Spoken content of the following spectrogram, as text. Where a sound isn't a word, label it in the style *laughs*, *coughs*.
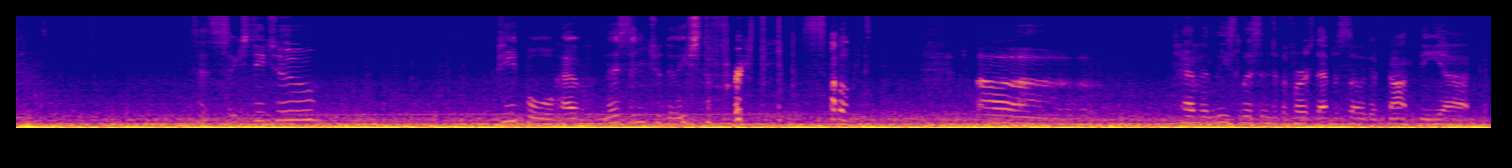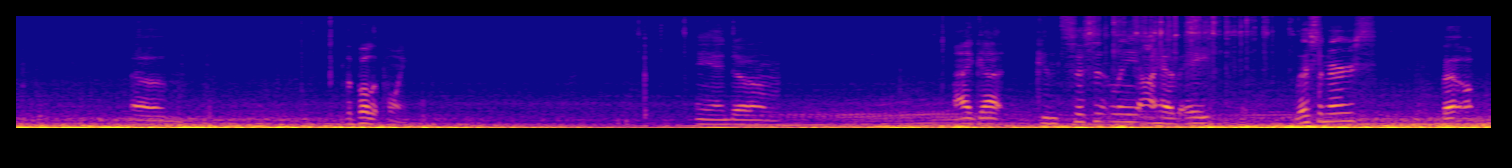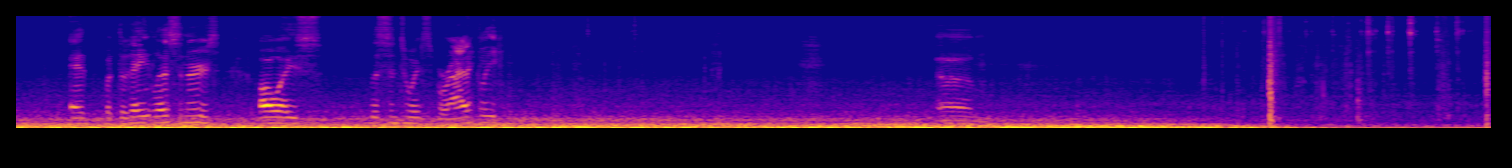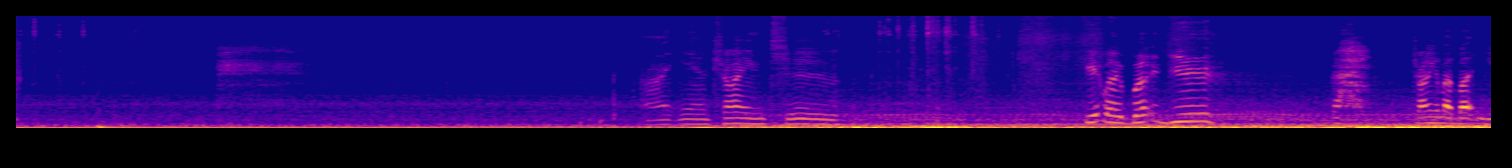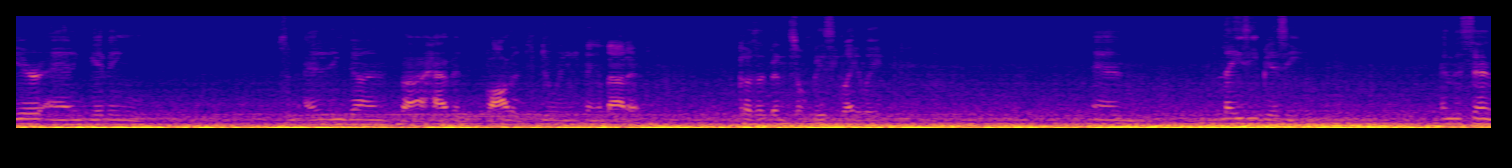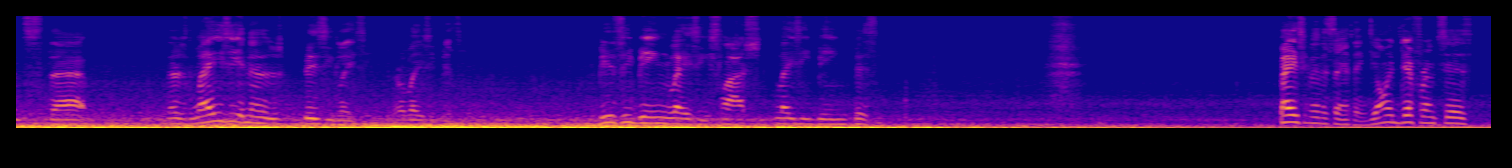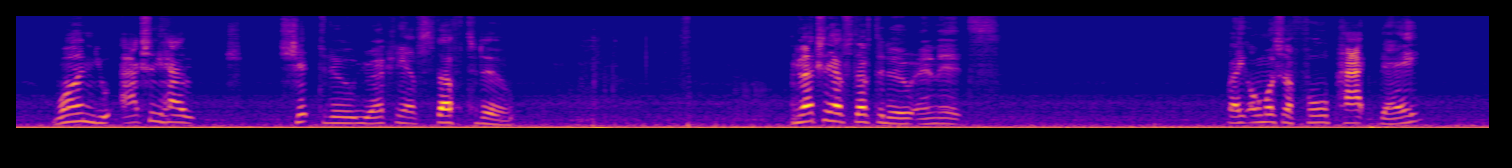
is it 62 people have listened to at least *laughs* the first episode. Uh, have at least listened to the first episode, if not the uh, um, the bullet point. And um, I got consistently. I have eight listeners, but and but the eight listeners always listen to it sporadically. *laughs* Um, I am trying to get my button gear. *sighs* trying to get my button gear and getting some editing done, but I haven't bothered to do anything about it because I've been so busy lately and lazy busy in the sense that there's lazy and then there's busy lazy or lazy busy busy being lazy slash lazy being busy. Basically the same thing. The only difference is one you actually have shit to do you actually have stuff to do. You actually have stuff to do and it's like almost a full pack day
